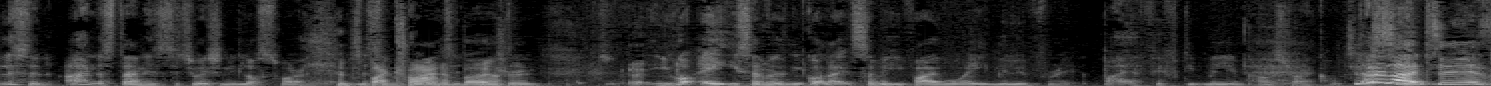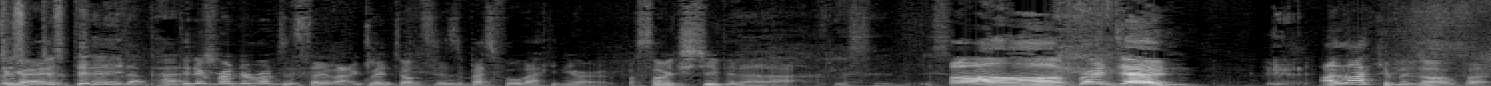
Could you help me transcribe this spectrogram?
Listen, I understand his situation. He lost Suarez. Just Listen, by Clyne and granted, Bertrand. Granted. You got 87. You got like 75 or 80 million for it. Buy a 50 million pound striker. Do you know, That's like it. two years Just- ago, just didn't, it, that patch. didn't Brendan Rodgers say like Glenn Johnson is the best fullback in Europe or something stupid like that? Listen, listen. Oh, Brendan! I like him as well, but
